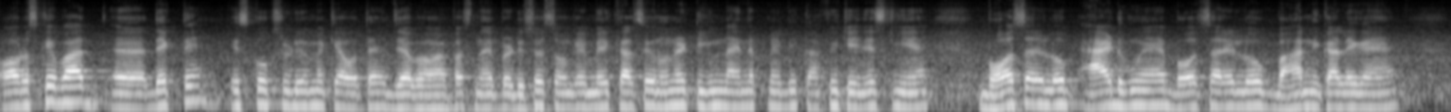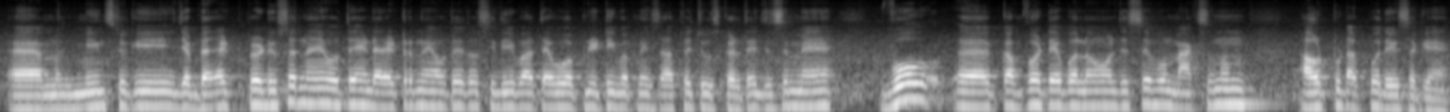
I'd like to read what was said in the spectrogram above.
और उसके बाद देखते हैं इस कोक स्टूडियो में क्या होता है। जब हमारे पास नए प्रोड्यूसर्स होंगे, मेरे ख्याल से उन्होंने टीम लाइनअप में भी काफ़ी चेंजेस किए हैं। बहुत सारे लोग ऐड हुए हैं, बहुत सारे लोग बाहर निकाले गए हैं। मीन्स क्योंकि जब डायरेक्ट प्रोड्यूसर नए होते हैं डायरेक्टर नए होते हैं तो सीधी बात है वो अपनी टीम अपने हिसाब से चूज़ करते हैं, जिससे मैं वो कंफर्टेबल हों और जिससे वो मैक्सिमम आउटपुट आपको दे सकें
